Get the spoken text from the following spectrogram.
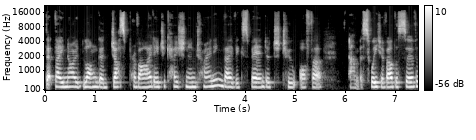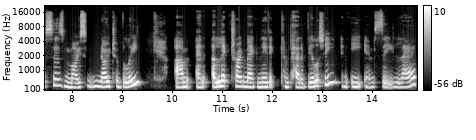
that they no longer just provide education and training. They've expanded to offer um, a suite of other services, most notably um, an electromagnetic compatibility, an EMC lab,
